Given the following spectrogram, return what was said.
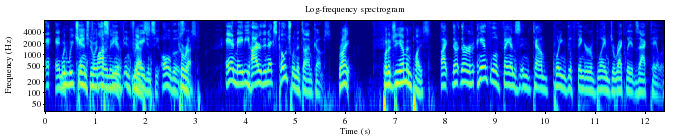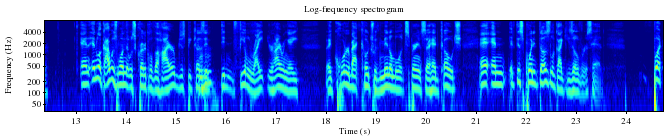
A- and when we change can't do philosophy it during the in, year? in free Yes. agency, all of those Correct. things. And maybe hire the next coach when the time comes. Right. Put a GM in place. like there, there are a handful of fans in town pointing the finger of blame directly at Zac Taylor. And and look, I was one that was critical of the hire just because it mm-hmm. didn't feel right. You're hiring a a quarterback coach with minimal experience to a head coach, and, and at this point, it does look like he's over his head. But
